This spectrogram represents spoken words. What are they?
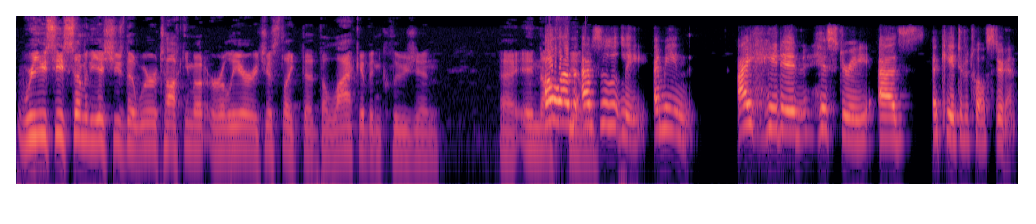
Where you see some of the issues that we were talking about earlier, it's just like the, the lack of inclusion uh, in Oh, feeling- absolutely. I mean, I hated history as a K through 12 student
